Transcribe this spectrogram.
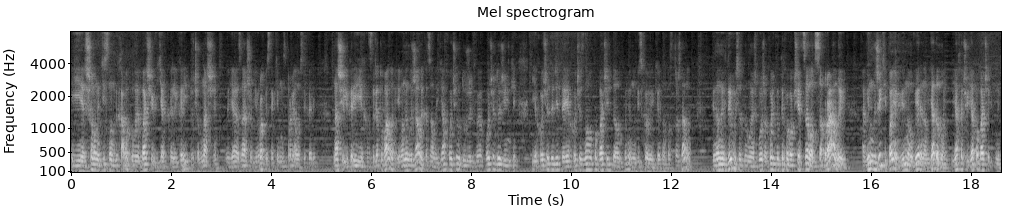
І що мене дійсно надихало, коли я бачив, як лікарі, причому наші, я знаю, що в Європі з таким не справлялися лікарі. Наші лікарі їх врятували, і вони лежали, казали, я хочу одужати, я хочу до жінки, я хочу до дітей, я хочу знову побачити дом. Ну, військові, які там постраждали. Ти на них дивишся, думаєш, боже, хоч би тебе взагалі в цілому забрали, а він лежить і поняв, він не уверен, я домой, я хочу, я побачу них.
